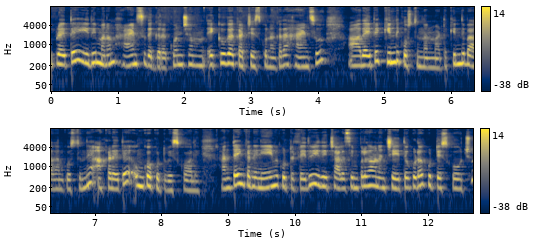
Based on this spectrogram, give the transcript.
ఇప్పుడైతే ఇది మనం హ్యాండ్స్ దగ్గర కొంచెం ఎక్కువగా కట్ చేసుకున్నాం కదా హ్యాండ్స్. అదైతే కిందికి వస్తుంది అనమాట కింది భాగానికి వస్తుంది. అక్కడైతే ఇంకో కుట్టు వేసుకోవాలి. అంతే ఇంకా నేను ఏమి కుట్టట్లేదు. ఇది చాలా సింపుల్గా మనం చేతితో కూడా కుట్టేసుకోవచ్చు.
